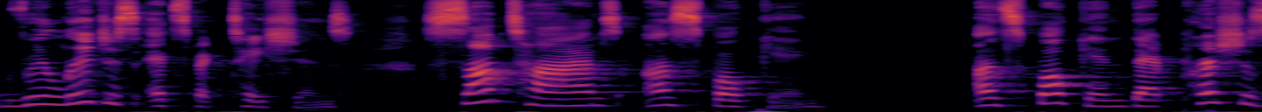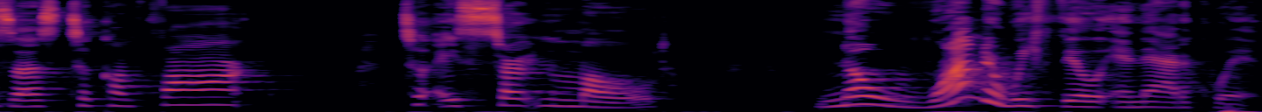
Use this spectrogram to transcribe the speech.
religious expectations, sometimes unspoken, unspoken that pressures us to conform to a certain mold. No wonder we feel inadequate.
